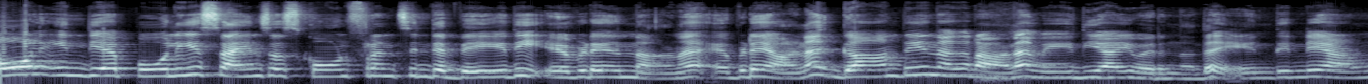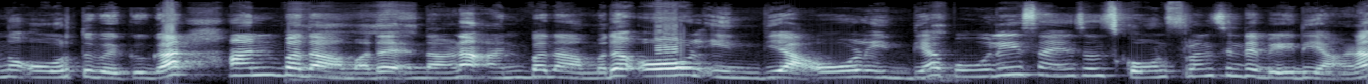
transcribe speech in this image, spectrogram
all India police sciences കോൺഫറൻസിന്റെ വേദി എവിടെ എവിടെയെന്നാണ്. എവിടെയാണ്? ഗാന്ധിനഗറാണ് വേദിയായി വരുന്നത്. എന്തിന്റെയാണെന്ന് ഓർത്തു വെക്കുക. അൻപതാമത് എന്താണ്? അൻപതാമത് all India all India police sciences കോൺഫറൻസിന്റെ വേദിയാണ്.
